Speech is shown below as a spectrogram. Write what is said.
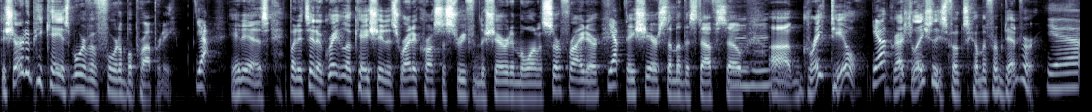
The Sheraton PK is more of an affordable property. Yeah. It is, but it's in a great location. It's right across the street from the Sheraton Moana Surf Rider. Yep. They share some of the stuff. So, uh, great deal. Yeah. Congratulations, these folks coming from Denver. Yeah.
